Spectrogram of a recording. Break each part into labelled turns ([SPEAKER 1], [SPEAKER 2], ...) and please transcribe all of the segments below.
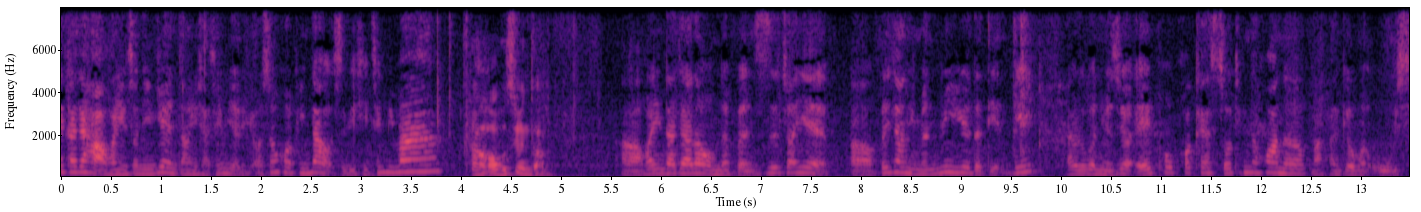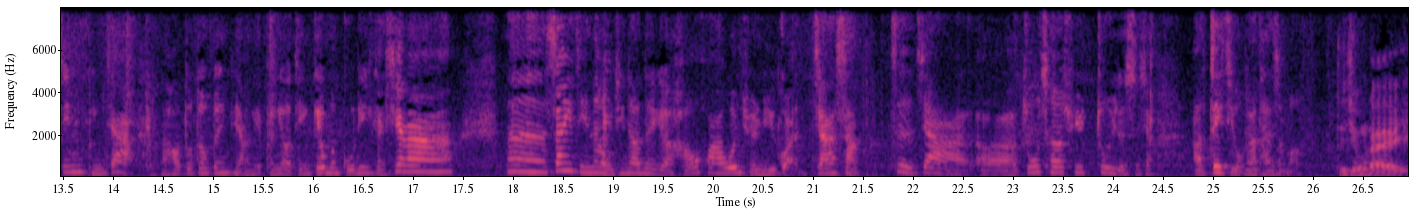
[SPEAKER 1] 嗨，大家好，欢迎收听院长与小铅笔的旅游生活频道，我是 Vicky 铅笔妈。
[SPEAKER 2] 大家好，我是院长。
[SPEAKER 1] 啊，欢迎大家到我们的粉丝专业呃分享你们蜜月的点滴。还有，如果你们是用 Apple Podcast 收听的话呢，麻烦给我们五星评价，然后多多分享给朋友听，给我们鼓励，感谢啦。那上一集呢，我们听到那个豪华温泉旅馆加上自驾呃租车需注意的事项啊，这一集我们要谈什么？
[SPEAKER 2] 这集我们来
